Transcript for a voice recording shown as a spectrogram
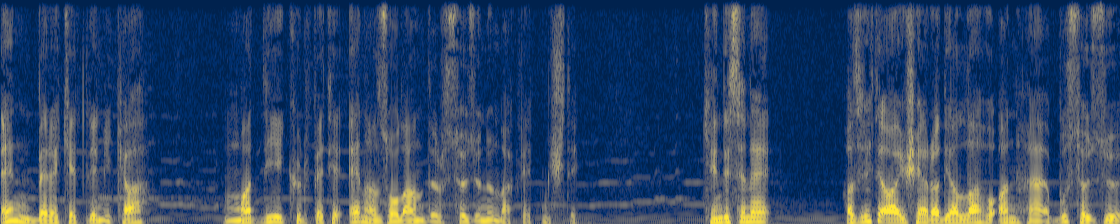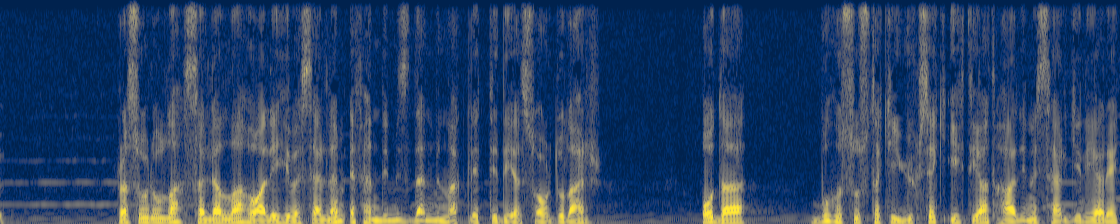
en bereketli nikah, maddi külfeti en az olandır sözünü nakletmişti. Kendisine Hazreti Ayşe radıyallahu anha bu sözü Resulullah sallallahu aleyhi ve sellem Efendimiz'den mi nakletti diye sordular. O da bu husustaki yüksek ihtiyat halini sergileyerek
